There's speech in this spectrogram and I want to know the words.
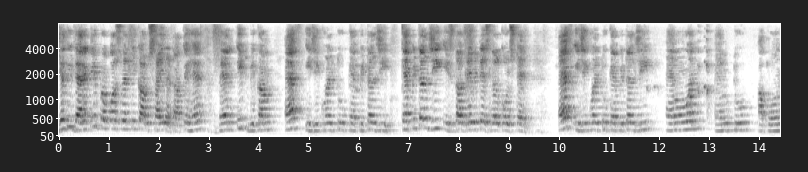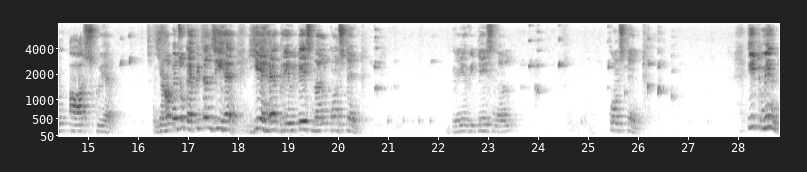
यदि डायरेक्टली प्रोपोर्शनलिटी का हम साइन हटाते हैं then it become F is equal to capital G. Capital G is the gravitational constant. F is equal to capital G m1 m2 upon r square. यहाँ पे जो कैपिटल जी है, ये है gravitational constant gravitational constant it mean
